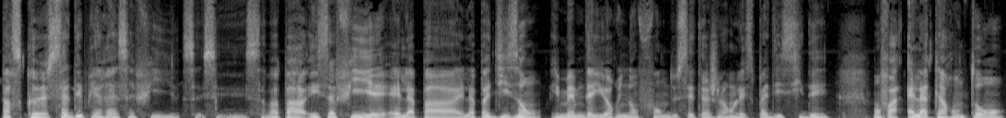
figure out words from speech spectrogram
parce que ça déplairait à sa fille. C'est- ça va pas. Et sa fille, elle, elle a pas, elle a pas 10 ans. Et même d'ailleurs, une enfant de cet âge-là, on laisse pas décider. Mais enfin, elle a 40 ans.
